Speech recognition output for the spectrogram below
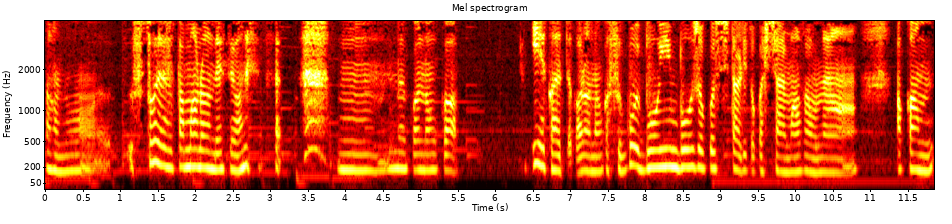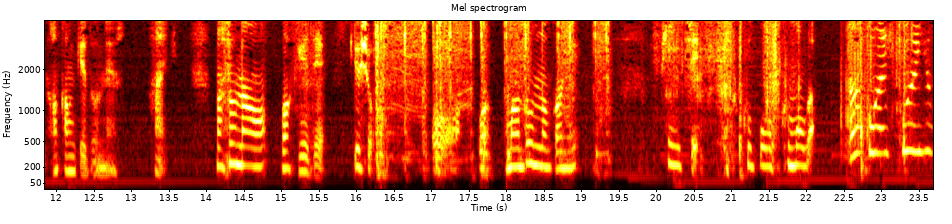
あの、ストレス溜まるんですよね うん、なんかなんか、家帰ってからなんかすごい暴飲暴食したりとかしちゃいますよね。あかん、あかんけどね。はい。まあ、そんなわけで、よいしょ。おわ、窓の中に、ピンチ、雲、雲が。あ、怖い、怖いよ。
